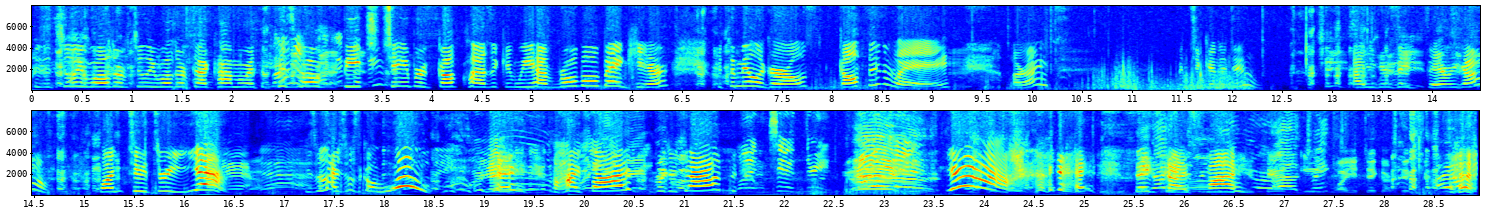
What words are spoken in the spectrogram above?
This is Julia Waldorf, juliawaldorf.com. We're at the Pismo Beach Chamber Golf Classic, and we have Rabobank here with the Miller girls golfing away. All right. What you gonna do? Are you gonna say, there we go. One, two, three, yeah! You're I'm supposed to go, woo! Okay, a high five, put it down. One, two, three. Yeah! Okay, thanks guys, bye.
